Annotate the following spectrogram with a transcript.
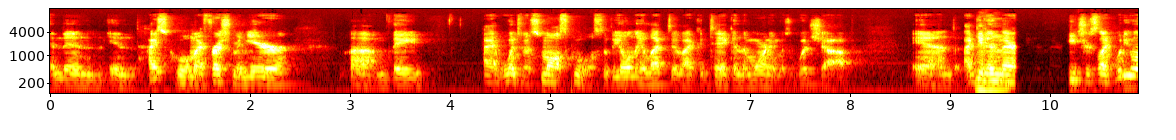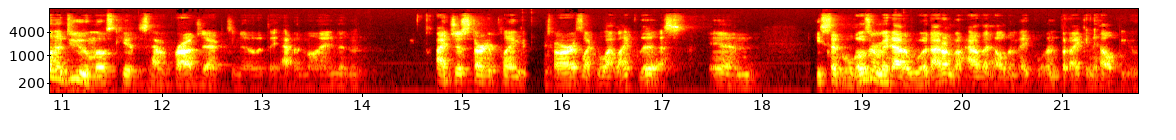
And then in high school, my freshman year, um, they I went to a small school, so the only elective I could take in the morning was woodshop. And I get mm-hmm. in there, teacher's like, "What do you want to do?" Most kids have a project, you know, that they have in mind, and I just started playing guitar. I was like, "Well, I like this," and he said, "Well, those are made out of wood. I don't know how the hell to make one, but I can help you."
